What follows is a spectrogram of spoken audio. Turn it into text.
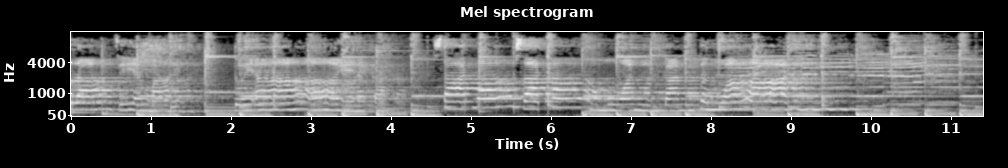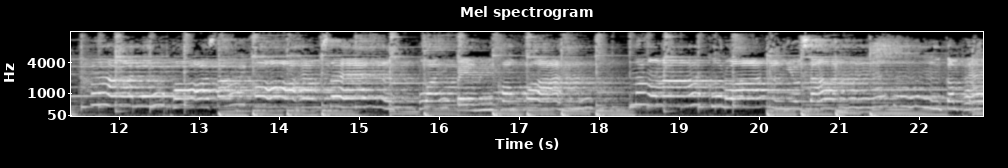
กรางเจียงใหม่ตัวอายนะคะสาดน้ำสาดข้ามวนกันตึงวันถ้าเนื้พอตายคอแฮมเซนไว้เป็นของขวัญนั่งน้ำคืนวันอยู่สันกำแพง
